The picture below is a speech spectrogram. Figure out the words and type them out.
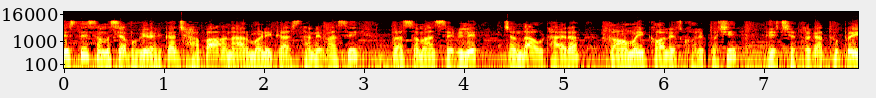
त्यस्तै समस्या भोगिरहेका झापा अनारमणिका स्थानीयवासी र समाजसेवीले चन्दा उठाएर गाउँमै कलेज खोलेपछि त्यस क्षेत्रका थुप्रै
